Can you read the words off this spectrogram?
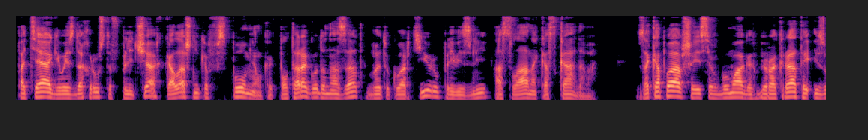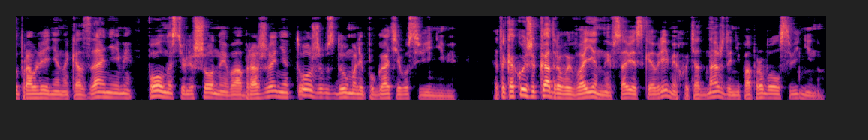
Подтягиваясь до хруста в плечах, Калашников вспомнил, как полтора года назад в эту квартиру привезли Аслана Каскадова. Закопавшиеся в бумагах бюрократы из управления наказаниями, полностью лишенные воображения, тоже вздумали пугать его свиньями. Это какой же кадровый военный в советское время хоть однажды не попробовал свинину?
